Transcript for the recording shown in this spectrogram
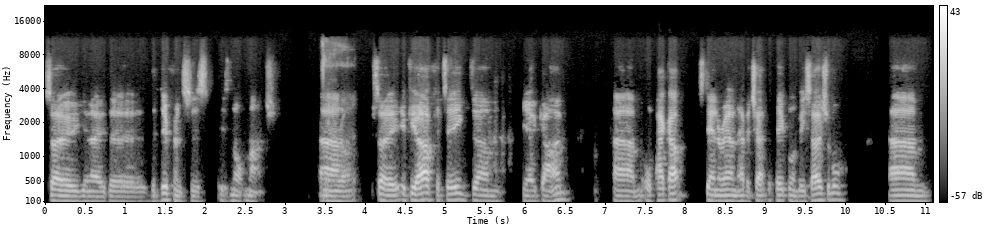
So you know the the difference is is not much. Um, right. So if you are fatigued, um, you know, go home um, or pack up, stand around and have a chat to people and be sociable. Um,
